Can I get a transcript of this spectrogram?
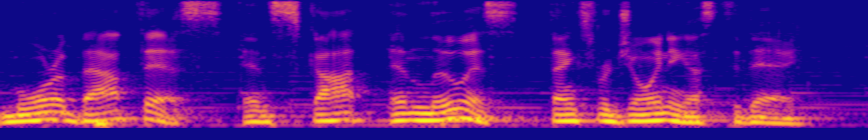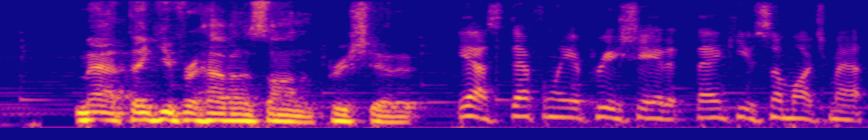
More about this. And Scott and Lewis, thanks for joining us today. Matt, thank you for having us on. Appreciate it. Yes, definitely appreciate it. Thank you so much, Matt.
